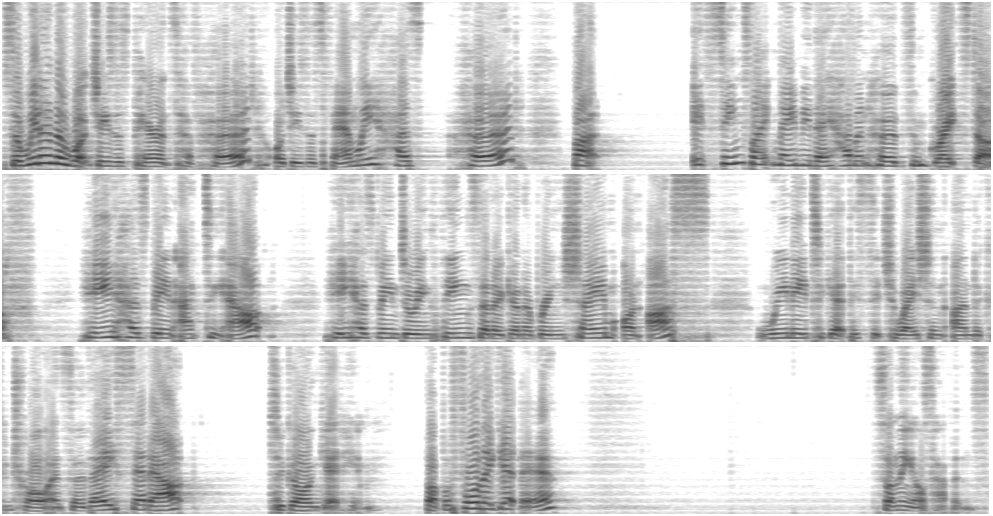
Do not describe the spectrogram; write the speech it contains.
So we don't know what Jesus' parents have heard or Jesus' family has heard, but it seems like maybe they haven't heard some great stuff. He has been acting out, he has been doing things that are going to bring shame on us. We need to get this situation under control. And so they set out to go and get him. But before they get there, something else happens.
